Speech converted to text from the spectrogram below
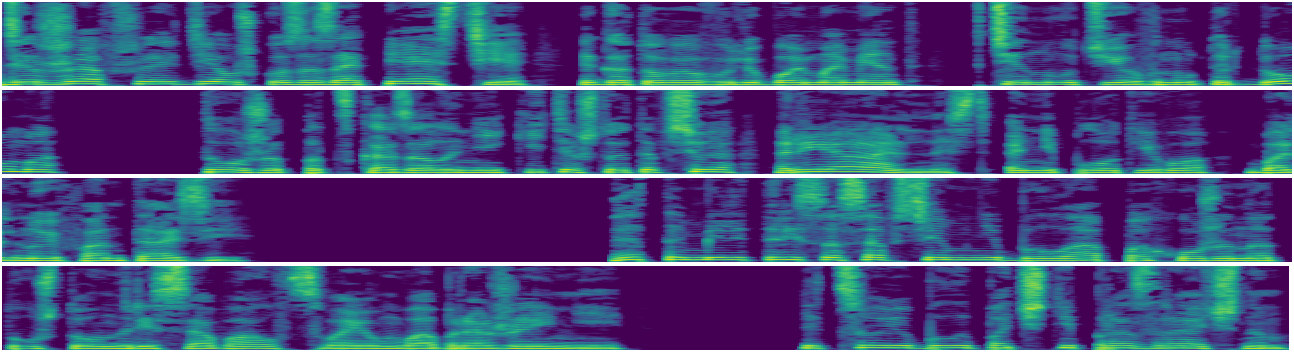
державшая девушку за запястье и готовая в любой момент втянуть ее внутрь дома, тоже подсказала Никите, что это все реальность, а не плод его больной фантазии. Эта Мелитриса совсем не была похожа на ту, что он рисовал в своем воображении – Лицо ее было почти прозрачным,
